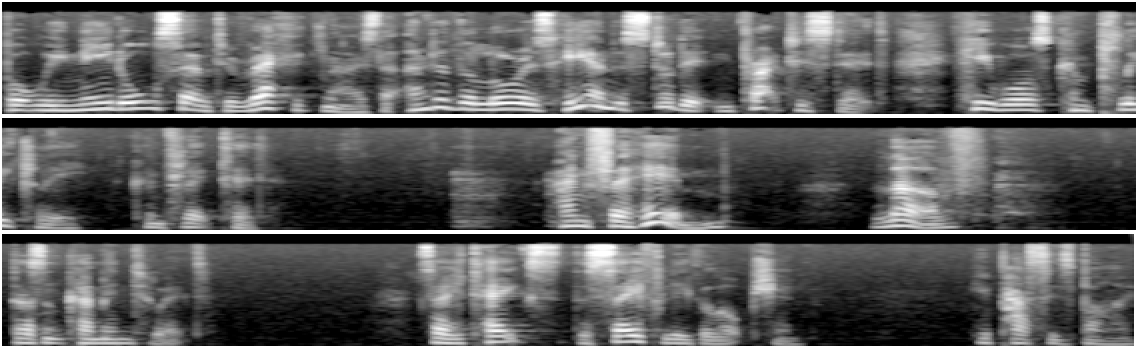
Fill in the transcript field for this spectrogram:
But we need also to recognize that under the law as he understood it and practiced it, he was completely conflicted. And for him, love doesn't come into it. So he takes the safe legal option, he passes by.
